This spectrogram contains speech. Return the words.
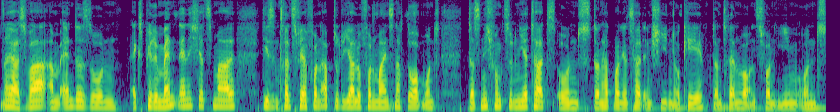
Naja, es war am Ende so ein Experiment, nenne ich jetzt mal, diesen Transfer von Abdo Diallo von Mainz nach Dortmund, das nicht funktioniert hat und dann hat man jetzt halt entschieden, okay, dann trennen wir uns von ihm und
